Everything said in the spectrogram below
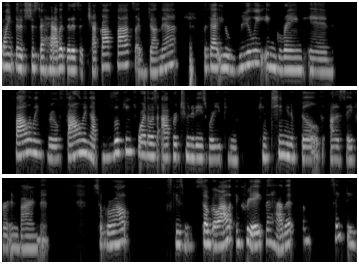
point that it's just a habit that is a checkoff box. I've done that, but that you're really ingrained in following through, following up, looking for those opportunities where you can continue to build on a safer environment. So go out, excuse me. So go out and create the habit of safety.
